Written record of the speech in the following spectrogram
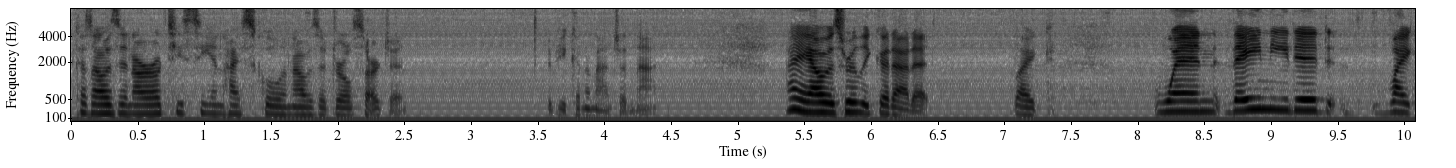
because I was in ROTC in high school and I was a drill sergeant. If you can imagine that. Hey, I was really good at it. Like when they needed like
